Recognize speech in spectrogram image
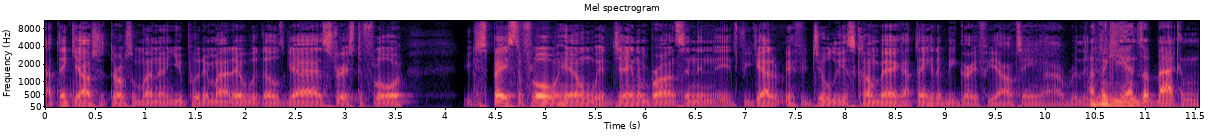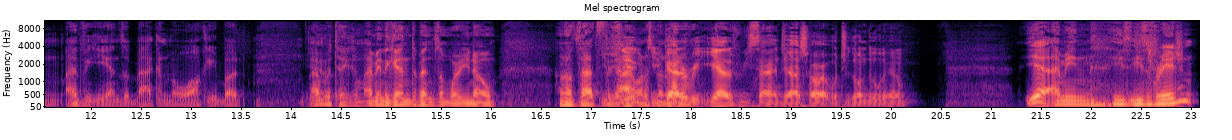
I think y'all should throw some money on you. Put him out there with those guys, stretch the floor. You can space the floor with him with Jalen Brunson, and if you got if Julius come back, I think it'll be great for y'all team. I really. I do. think he ends up back in. I think he ends up back in Milwaukee, but I would take him. I mean, again, depends on where you know. I don't know if that's the you, guy I you, want to you gotta re, you gotta re-sign Josh Hart. What you gonna do with him? yeah, I mean, he's he's a free agent.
